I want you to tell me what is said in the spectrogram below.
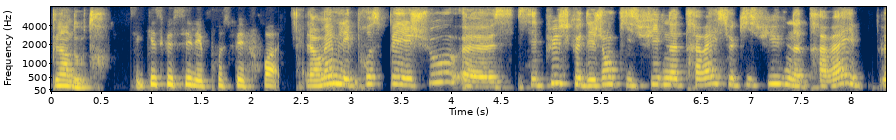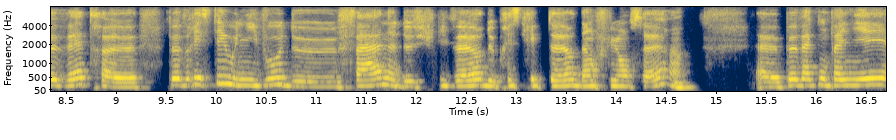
plein d'autres. Qu'est-ce que c'est les prospects froids? Alors même les prospects chauds, euh, c'est plus que des gens qui suivent notre travail. Ceux qui suivent notre travail peuvent être, euh, peuvent rester au niveau de fans, de suiveurs, de prescripteurs, d'influenceurs. peuvent accompagner.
